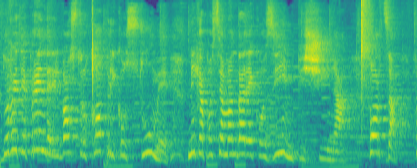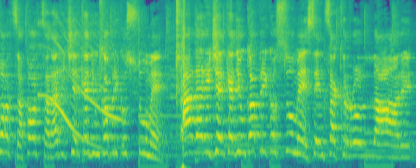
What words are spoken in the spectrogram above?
Dovete prendere il vostro copricostume, mica possiamo andare così in piscina. Forza, forza, forza, alla ricerca di un copricostume. Alla ricerca di un copricostume senza crollare.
